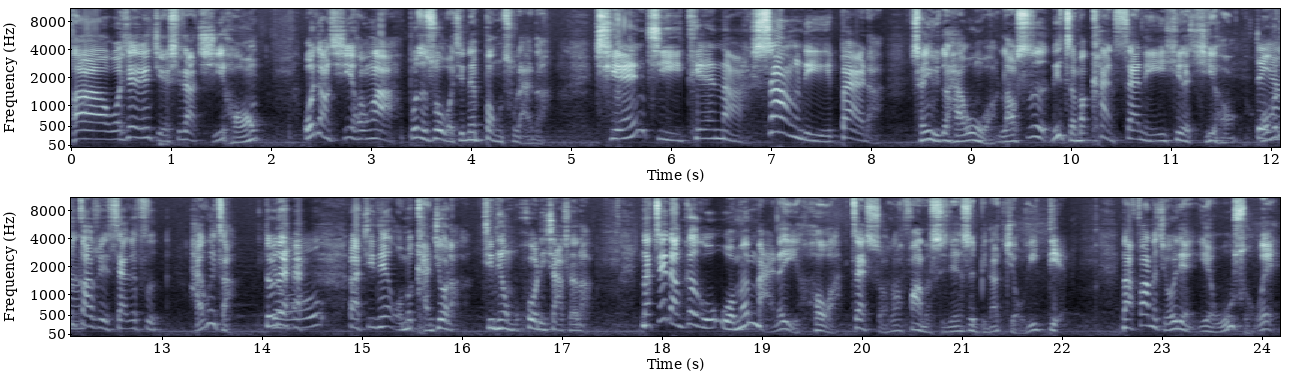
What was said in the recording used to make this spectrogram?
啊，我现在先解释一下奇红。我讲奇红啊，不是说我今天蹦出来的。前几天呐、啊，上礼拜的陈宇都还问我，老师你怎么看三零一七的奇红？我们就告诉你三个字，还会涨，对不对？那今天我们砍旧了，今天我们获利下车了。那这档个股我们买了以后啊，在手上放的时间是比较久一点，那放的久一点也无所谓。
